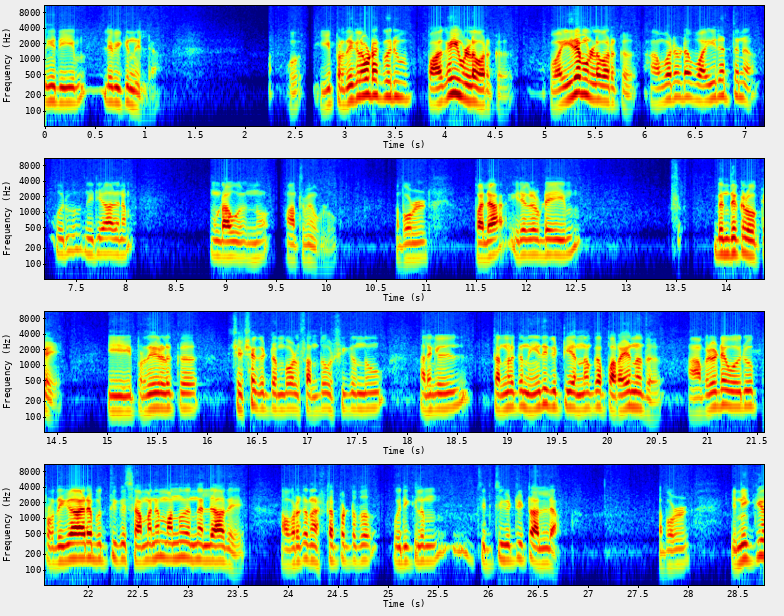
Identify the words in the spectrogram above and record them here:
നീതിയും ലഭിക്കുന്നില്ല. ഈ പ്രതികളോടൊക്കെ ഒരു പകയുള്ളവർക്ക് വൈരമുള്ളവർക്ക് അവരുടെ വൈരത്തിന് ഒരു നിര്യാതനം ഉണ്ടാവുമെന്ന് മാത്രമേ ഉള്ളൂ. അപ്പോൾ പല ഇരകളുടെയും ബന്ധുക്കളൊക്കെ ഈ പ്രതികൾക്ക് ശിക്ഷ കിട്ടുമ്പോൾ സന്തോഷിക്കുന്നു അല്ലെങ്കിൽ തങ്ങൾക്ക് നീതി കിട്ടി എന്നൊക്കെ പറയുന്നത് അവരുടെ ഒരു പ്രതികാര ബുദ്ധിക്ക് ശമനം വന്നു എന്നല്ലാതെ അവർക്ക് നഷ്ടപ്പെട്ടത് ഒരിക്കലും തിരിച്ചു കിട്ടിയിട്ടല്ല. അപ്പോൾ എനിക്ക്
